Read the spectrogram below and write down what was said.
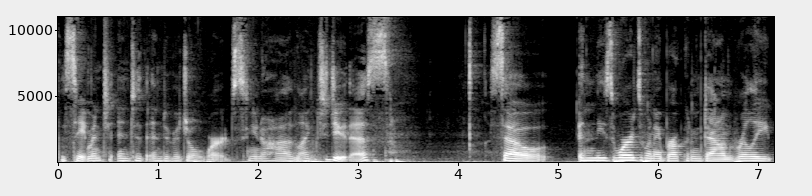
the statement into the individual words. You know how I like to do this. So, in these words, when I broke them down, really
